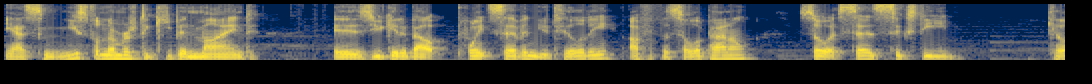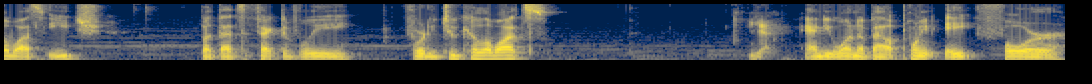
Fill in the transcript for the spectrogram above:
Yeah, some useful numbers to keep in mind is you get about 0.7 utility off of a solar panel. So it says 60 kilowatts each, but that's effectively 42 kilowatts. Yeah. And you want about 0.84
